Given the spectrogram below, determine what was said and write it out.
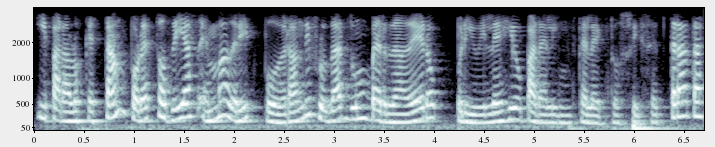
Y para los que están por estos días en Madrid podrán disfrutar de un verdadero privilegio para el intelecto. Si se trata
